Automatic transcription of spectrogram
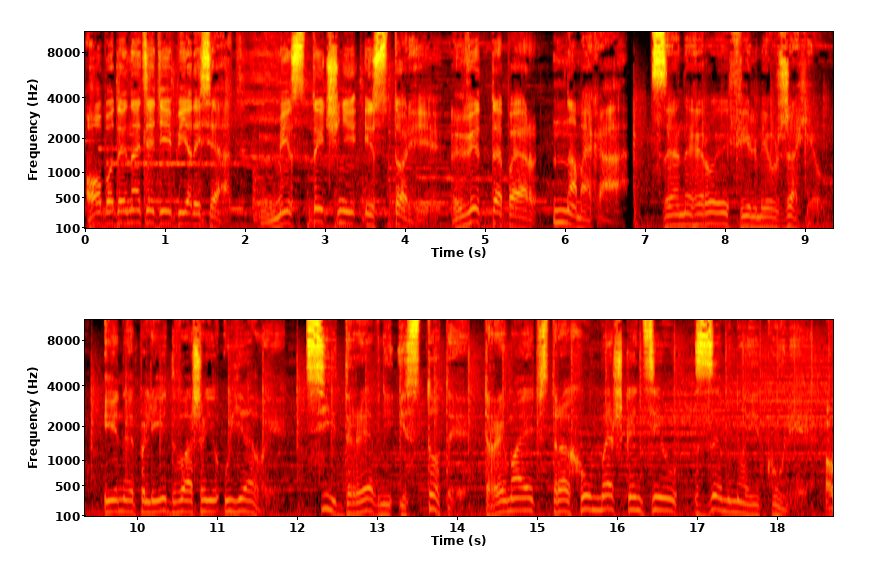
об 11.50 містичні історії. Відтепер на мега. Це не герої фільмів жахів і не плід вашої уяви. Ці древні істоти тримають в страху мешканців земної кулі.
